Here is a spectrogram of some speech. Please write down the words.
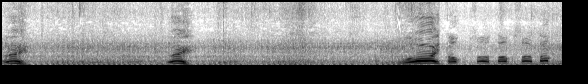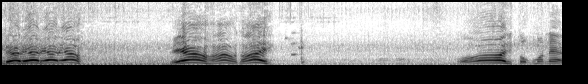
เฮ้ยเฮ้ยโอ้ยตกโซ่ตกโซ่ตกเดี๋ยวเดี๋ยวเดี๋ยวเดี๋ยวเดี๋ยวเอาถอยโอ้ยตกหมดแล้ว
